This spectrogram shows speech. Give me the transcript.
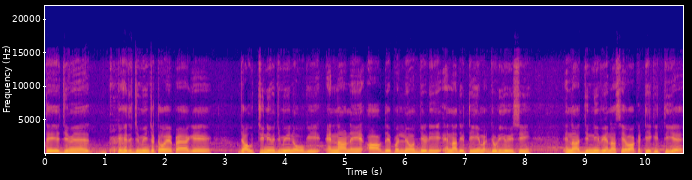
ਤੇ ਜਿਵੇਂ ਕਿਸੇ ਦੀ ਜ਼ਮੀਨ 'ਚ ਟੋਏ ਪੈ ਗਏ ਜਾਂ ਉੱਚੀ ਨੀਵੀਂ ਜ਼ਮੀਨ ਹੋ ਗਈ, ਇਹਨਾਂ ਨੇ ਆਪਦੇ ਪੱਲਿਓਂ ਜਿਹੜੀ ਇਹਨਾਂ ਦੀ ਟੀਮ ਜੁੜੀ ਹੋਈ ਸੀ ਇਹਨਾਂ ਜਿੰਨੀ ਵੀ ਇਹਨਾਂ ਸੇਵਾ ਇਕੱਠੀ ਕੀਤੀ ਹੈ,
